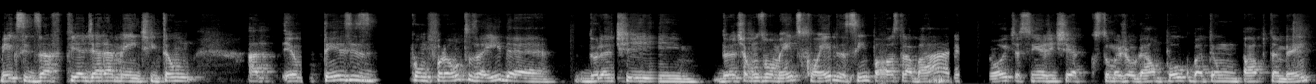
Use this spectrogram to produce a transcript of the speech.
meio que se desafia diariamente. Então, eu tenho esses confrontos aí né, durante, durante alguns momentos com eles, assim, pós-trabalho, noite, assim, a gente costuma jogar um pouco, bater um papo também.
